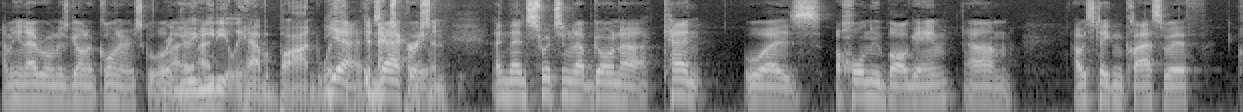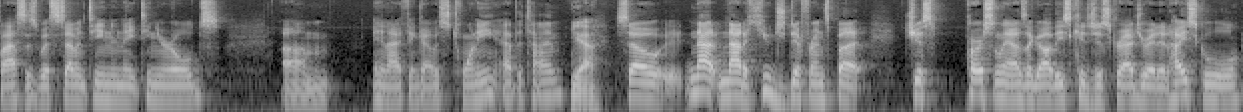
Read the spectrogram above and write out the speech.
I mean, everyone was going to culinary school. I- you I- immediately have a bond with Yeah, the next person. and then switching it up, going to Kent was a whole new ball game. Um, I was taking class with classes with 17 and 18 year olds, um, and I think I was 20 at the time. Yeah. So not not a huge difference, but just personally, I was like, oh, these kids just graduated high school.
